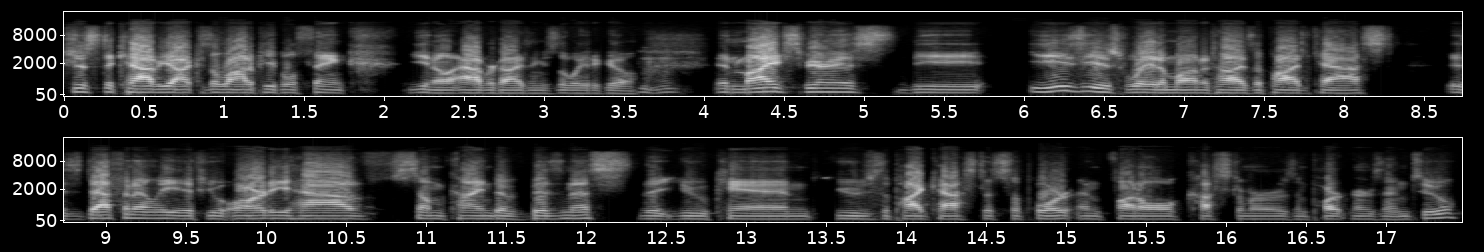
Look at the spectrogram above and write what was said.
just a caveat because a lot of people think, you know, advertising is the way to go. Mhm. In my experience, the easiest way to monetize a podcast is definitely if you already have some kind of business that you can use the podcast to support and funnel customers and partners into.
